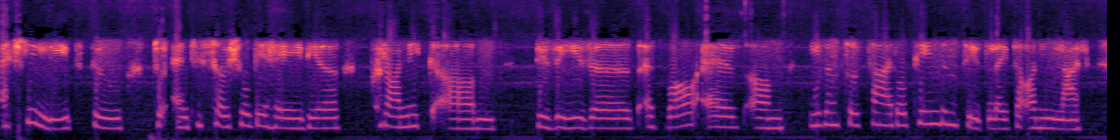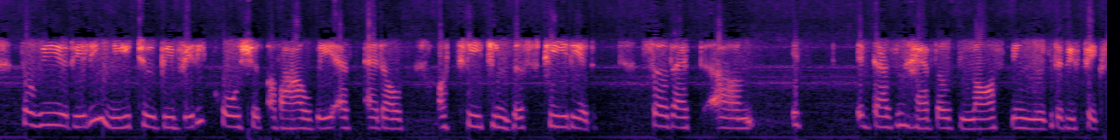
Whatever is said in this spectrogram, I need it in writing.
actually leads to, to antisocial behavior, chronic um, diseases, as well as um, even suicidal tendencies later on in life. So we really need to be very cautious of how we as adults are treating this period so that um, it, it doesn't have those lasting negative effects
